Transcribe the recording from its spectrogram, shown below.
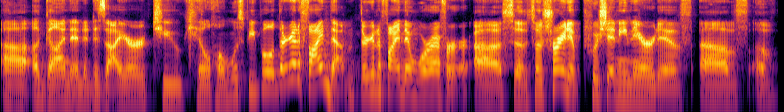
uh, a gun and a desire to kill homeless people, they're going to find them. They're going to find them wherever. Uh, so, so trying to push any narrative of, of,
